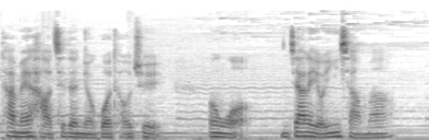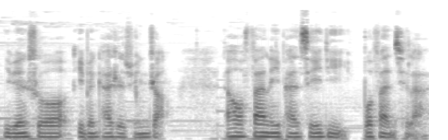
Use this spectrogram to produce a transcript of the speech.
他没好气地扭过头去，问我：“你家里有音响吗？”一边说一边开始寻找，然后翻了一盘 CD 播放起来。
